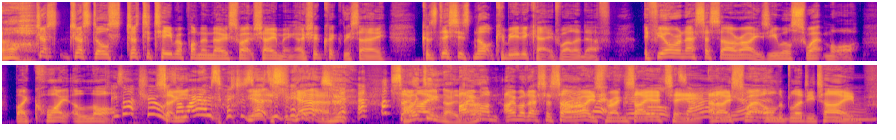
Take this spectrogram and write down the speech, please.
Oh. Just, just, also, just to team up on the no sweat shaming, I should quickly say because this is not communicated well enough. If you're on SSRIs, you will sweat more by quite a lot. Is that true? So is that you- why I'm such a Yes, sweaty bitch? yeah. So I like, didn't know I'm that. on I'm on SSRIs for anxiety, time, and I sweat all the bloody time. Mm.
